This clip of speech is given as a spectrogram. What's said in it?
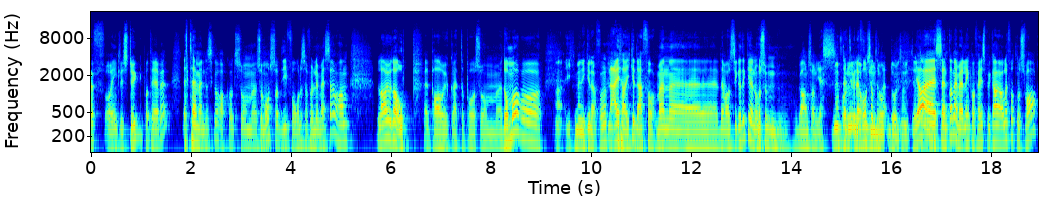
Tøff og egentlig stygg på TV. Dette er mennesker akkurat som, som oss, og de får det selvfølgelig med seg. Og han la jo da opp et par uker etterpå som dommer. og Ja, ikke, men ikke derfor. Nei da, ikke derfor, men uh, det var sikkert ikke noe som ga en sånn yes. Men får dette du, vil jeg fortsette med. dårlig samvittighet? Ja, jeg jeg sendte han en melding på Facebook. Jeg har aldri fått noe svar.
